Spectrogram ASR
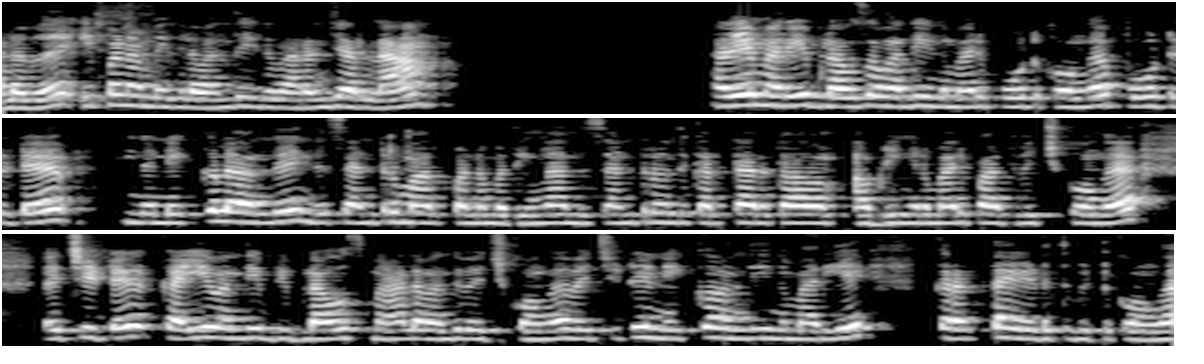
அளவு. இப்போ நம்ம இதில் வந்து இது வரைஞ்சிடலாம் அதே மாதிரி ப்ளவுஸை வந்து இந்த மாதிரி போட்டுக்கோங்க. போட்டுட்டு இந்த நெக்கில் வந்து இந்த சென்டர் மார்க் பண்ண பார்த்தீங்களா அந்த சென்டர் வந்து கரெக்டாக இருக்கா அப்படிங்கிற மாதிரி பார்த்து வச்சுக்கோங்க. வச்சுட்டு கையை வந்து இப்படி ப்ளவுஸ் மேலே வந்து வச்சுக்கோங்க. வச்சுட்டு நெக்கை வந்து இந்த மாதிரியே கரெக்டாக எடுத்து விட்டுக்கோங்க.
